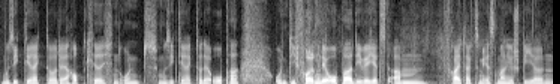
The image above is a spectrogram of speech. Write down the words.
Musikdirektor der Hauptkirchen und Musikdirektor der Oper. Und die folgende Oper, die wir jetzt am Freitag zum ersten Mal hier spielen,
